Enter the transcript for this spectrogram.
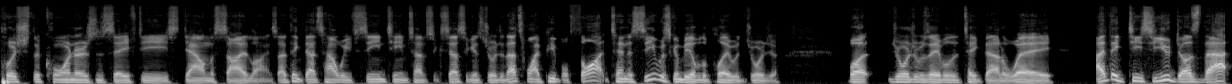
push the corners and safeties down the sidelines. I think that's how we've seen teams have success against Georgia. That's why people thought Tennessee was going to be able to play with Georgia but Georgia was able to take that away. I think TCU does that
